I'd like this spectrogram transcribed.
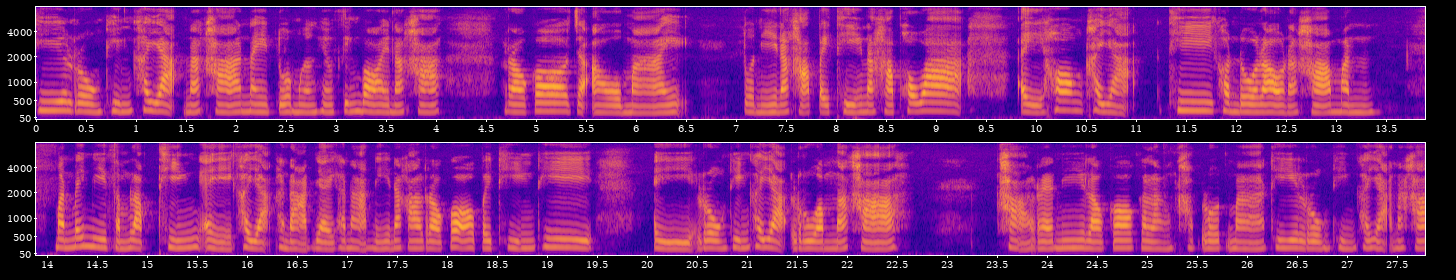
ที่โรงทิ้งขยะนะคะ ในตัวเมืองเฮลซิงบอยนะคะ เราก็จะเอาไม้ตัวนี้นะคะไปทิ้งนะคะ เพราะว่าไอห้องขยะ ที่คอนโดเรานะคะมันมันไม่มีสำหรับทิ้งไอขยะขนาดใหญ่ขนาดนี้นะคะ เราก็เอาไปทิ้งที่ไอโรงทิ้งขยะรวมนะคะค่ะและนี่เราก็กำลังขับรถมาที่โรงทิ้งขยะนะคะ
